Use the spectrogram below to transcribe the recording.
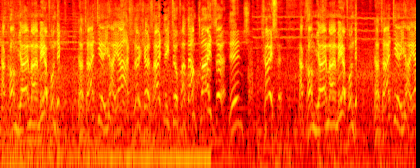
Da kommen ja immer mehr von den... Da seid ihr ja, ja, Arschlöcher. Seid nicht so verdammt leise. Lynch, Scheiße. Da kommen ja immer mehr von den... Da seid ihr ja, ja,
